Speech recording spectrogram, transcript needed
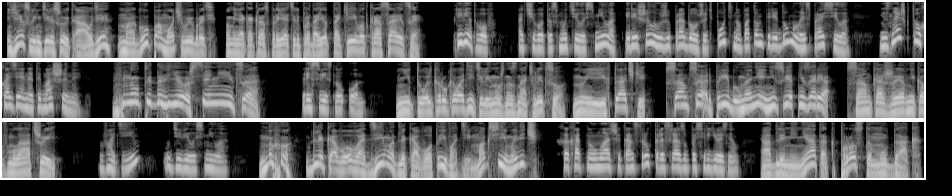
«Если интересует Ауди, могу помочь выбрать. У меня как раз приятель продает такие вот красавицы». «Привет, Вов». Отчего-то смутилась Мила и решила уже продолжить путь, но потом передумала и спросила. «Не знаешь, кто хозяин этой машины?» «Ну ты даешь, синица!» Присвистнул он. «Не только руководителей нужно знать в лицо, но и их тачки. Сам царь прибыл на ней ни свет ни заря. Сам Кожевников-младший». «Вадим?» — удивилась Мила. «Ну, для кого Вадима, для кого-то и Вадим Максимович», — хохотнул младший конструктор и сразу посерьезнел. «А для меня так просто мудак».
